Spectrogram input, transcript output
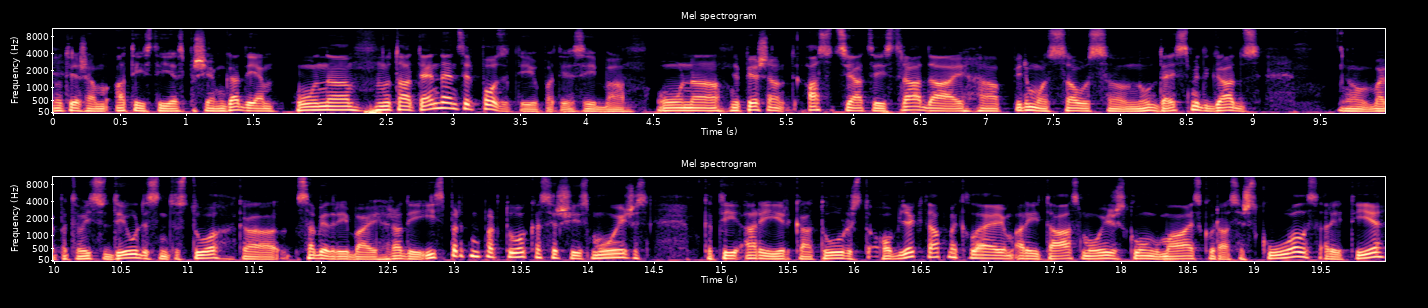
nu, tiešām attīstījies pa šiem gadiem. Un, uh, nu, tā tendence ir pozitīva patiesībā. Un, ja tiešām asociācija strādāja pirmos savus nu, desmit gadus, vai pat visu 20 uz to, ka sabiedrībai radīja izpratni par to, kas ir šīs mūžas, ka tie arī ir kā turistu objekti apmeklējumi, arī tās mūžas, kungu mājas, kurās ir skolas, arī tie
